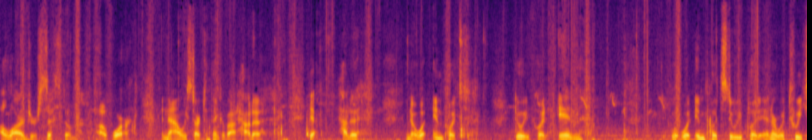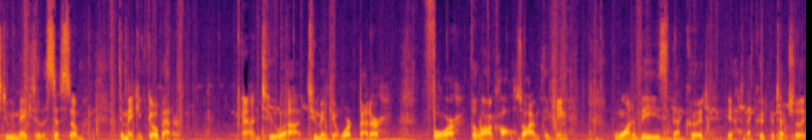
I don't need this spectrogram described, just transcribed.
a larger system of work. And now we start to think about how to, yeah, how to, you know, what inputs do we put in what, what inputs do we put in or what tweaks do we make to the system to make it go better and to uh, to make it work better for the long haul. So I'm thinking one of these that could yeah that could potentially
